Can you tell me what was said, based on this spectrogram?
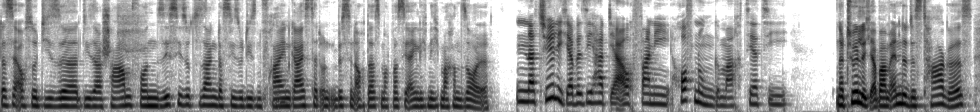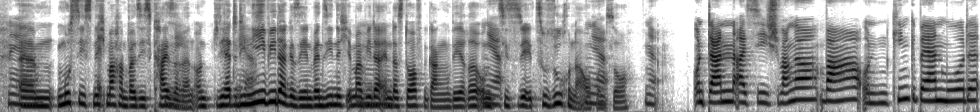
das ist ja auch so diese, dieser Charme von Sissy sozusagen, dass sie so diesen freien Geist hat und ein bisschen auch das macht, was sie eigentlich nicht machen soll. Natürlich, aber sie hat ja auch Fanny Hoffnungen gemacht. Sie hat sie Natürlich, aber am Ende des Tages ja. ähm, muss sie es nicht machen, weil sie ist Kaiserin. Nee. Und sie hätte die ja. nie wieder gesehen, wenn sie nicht immer mhm. wieder in das Dorf gegangen wäre, um ja. sie zu suchen auch und so. Ja. Und dann, als sie schwanger war und ein Kind gebären wurde,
